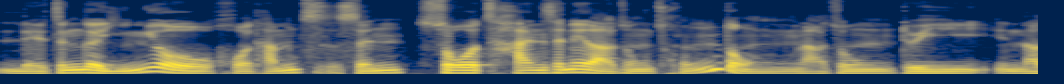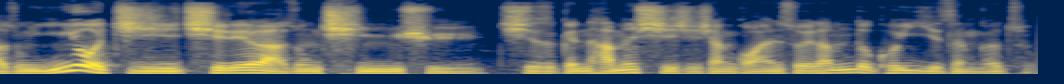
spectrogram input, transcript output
那整个音乐和他们自身所产生的那种冲动、那种对那种音乐激起的那种情绪，其实跟他们息息相关，所以他们都可以一直那个做。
